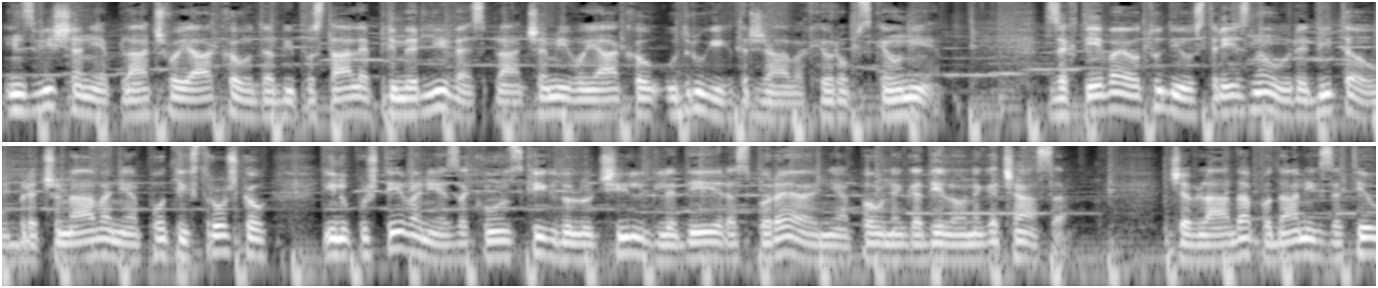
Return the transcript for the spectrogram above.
in zvišanje plač vojakov, da bi postale primerljive s plačami vojakov v drugih državah Evropske unije. Zahtevajo tudi ustrezno ureditev obračunavanja potnih stroškov in upoštevanje zakonskih določil glede razporejanja polnega delovnega časa. Če vlada podanih zahtev,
